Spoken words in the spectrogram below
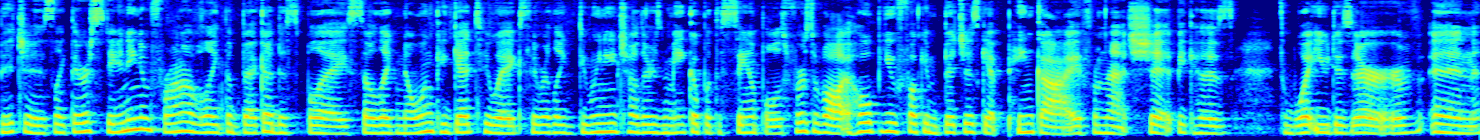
bitches. Like they were standing in front of like the Becca display, so like no one could get to it because they were like doing each other's makeup with the samples. First of all, I hope you fucking bitches get pink eye from that shit because what you deserve. And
